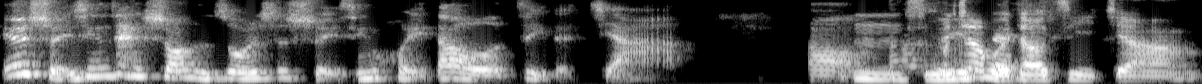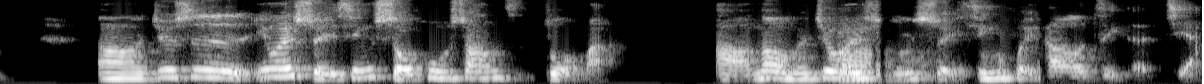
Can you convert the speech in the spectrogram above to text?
因为水星在双子座，是水星回到了自己的家。嗯，什么叫回到自己家？嗯，就是因为水星守护双子座嘛，啊，那我们就会说水星回到了自己的家。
